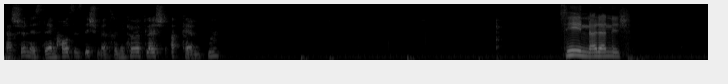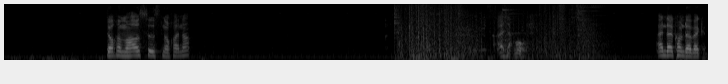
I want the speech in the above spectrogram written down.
Das Schöne ist, der im Haus ist nicht mehr drin. Den können wir vielleicht abcampen. Sehen leider nicht. Doch im Haus ist noch einer. Alter, Wo? einer kommt da weg.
